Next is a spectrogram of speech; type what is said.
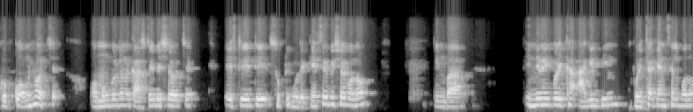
খুব কমই হচ্ছে। অমঙ্গলজনক কাজটাই বেশি হচ্ছে। এসটিটি সুপ্রিম কোর্টে কেসের বিষয় বলো কিংবা ইঞ্জিনিয়ারিং পরীক্ষা আগের দিন, পরীক্ষা ক্যান্সেল বলো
